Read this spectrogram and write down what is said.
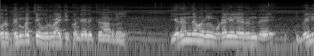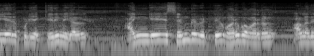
ஒரு பிம்பத்தை உருவாக்கி கொண்டிருக்கிறார்கள். இறந்தவர்கள் உடலிலிருந்து வெளியேறக்கூடிய கிருமிகள் அங்கே சென்று விட்டு வருபவர்கள் அல்லது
